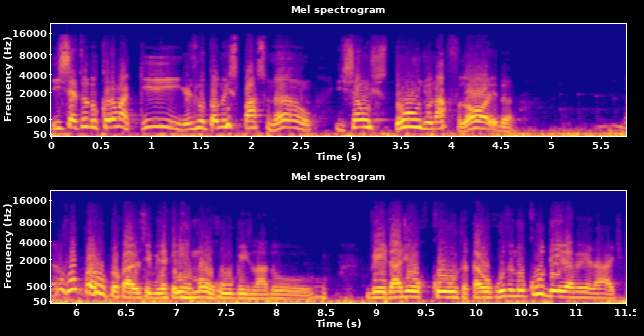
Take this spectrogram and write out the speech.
Isso é tudo chroma aqui, eles não estão no espaço não, isso é um estúdio na Flórida. Eu não vou procurar esse vídeo, aquele irmão Rubens lá do Verdade Oculta, tá oculta no cu dele a verdade.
